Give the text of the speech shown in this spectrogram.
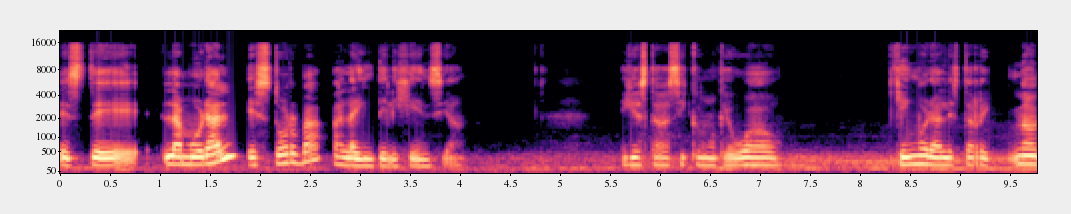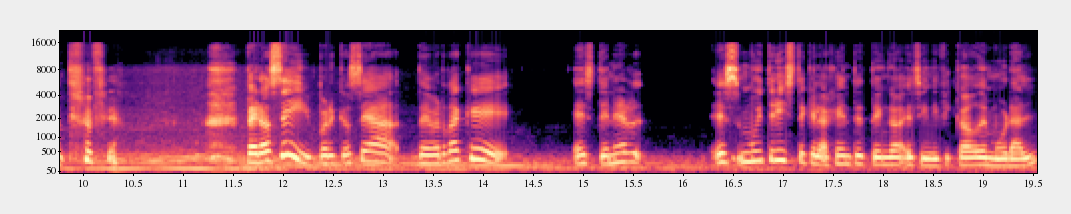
este, la moral estorba a la inteligencia. Y yo estaba así como que, wow, qué inmoral está re... No, pero sí, porque o sea, de verdad que es tener, es muy triste que la gente tenga el significado de moral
